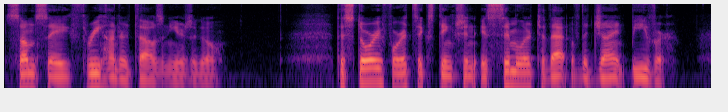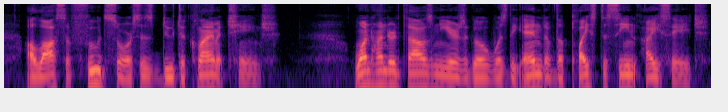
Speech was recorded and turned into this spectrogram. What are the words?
some say 300,000 years ago. The story for its extinction is similar to that of the giant beaver a loss of food sources due to climate change. 100,000 years ago was the end of the Pleistocene Ice Age,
